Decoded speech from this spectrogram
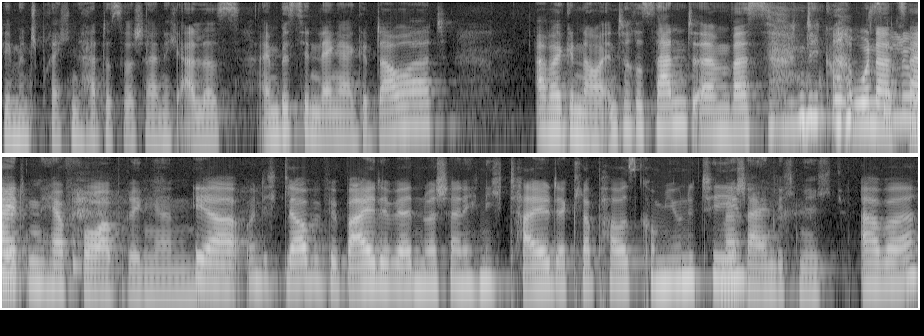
Dementsprechend hat es wahrscheinlich alles ein bisschen länger gedauert. Aber genau, interessant, ähm, was die Corona-Zeiten hervorbringen. Ja, und ich glaube, wir beide werden wahrscheinlich nicht Teil der Clubhouse-Community. Wahrscheinlich nicht. Aber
